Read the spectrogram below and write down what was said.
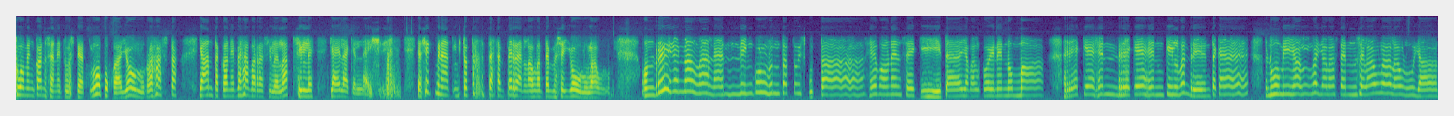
Suomen kansanedustajat, luopukaa joulurahasta ja antakaa ne vähävaraisille lapsille ja eläkeläisille. Ja sitten minä tota, tähän perään laulan tämmöisen joululaulun. On ryhdyn alla lämmin, kun lunta tuiskuttaa, hevonen se kiitää ja valkoinen on maa. Rekehen, rekehen, kilvan rentäkää, numi alla ja lasten se laulaa lauluja.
